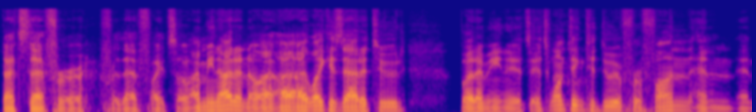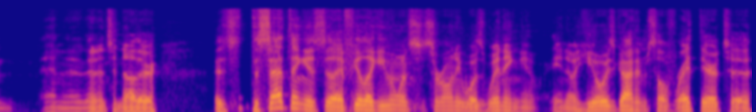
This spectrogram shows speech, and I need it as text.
that's that for for that fight. So I mean, I don't know. I I, I like his attitude, but I mean, it's it's one thing to do it for fun, and and and, and then it's another. It's the sad thing is that I feel like even when Cerrone was winning, you know, he always got himself right there to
